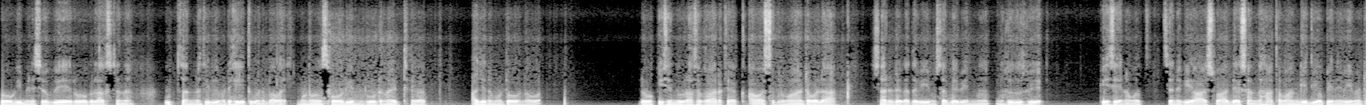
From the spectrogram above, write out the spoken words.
රෝගී මිනිසෙකුගේ රෝග ලක්ෂණ උත්සන්න කිරීමට හේතු වන බවයි. මොනෝසෝඩියම් ග්ලූටමේට් හෙවත් අජිනමොටෝ නොව ලෝ කිසිදු රසකාරකයක් අවශ්‍ය ප්‍රමාණයට වඩා ශරීරගත වීම සැබවින්ම නුසුදුසුය. කෙසේ නමුත් සෙනගී ආස්වාදයක් සඳහා තමන්ගේ දිව පෙනවීමට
